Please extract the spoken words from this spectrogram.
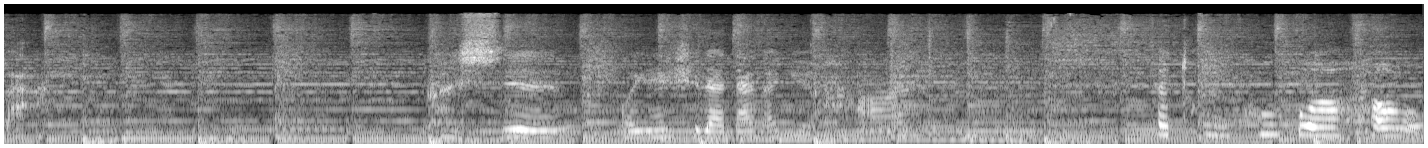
吧。可是我认识的那个女孩，在痛哭过后，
